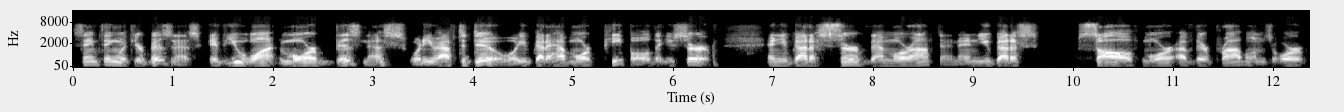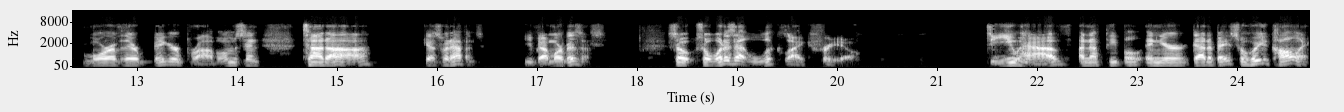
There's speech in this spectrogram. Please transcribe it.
Same thing with your business. If you want more business, what do you have to do? Well, you've got to have more people that you serve. and you've got to serve them more often and you've got to solve more of their problems or more of their bigger problems and ta-da guess what happens you've got more business so so what does that look like for you do you have enough people in your database so who are you calling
